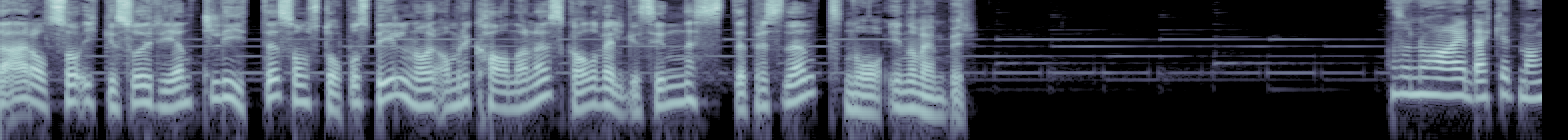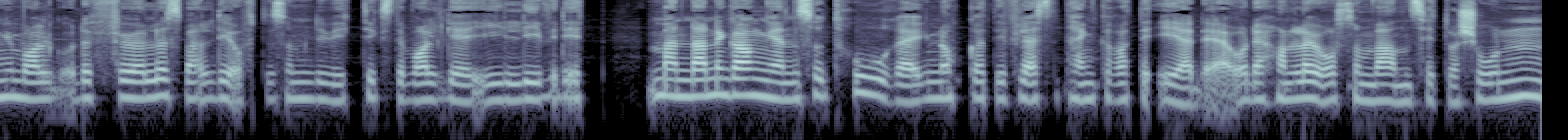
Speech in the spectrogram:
Det er altså ikke så rent lite som står på spill når amerikanerne skal velge sin neste president nå i november. Altså, nå har jeg dekket mange valg, og det føles veldig ofte som det viktigste valget i livet ditt. Men denne gangen så tror jeg nok at de fleste tenker at det er det, og det handler jo også om verdenssituasjonen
